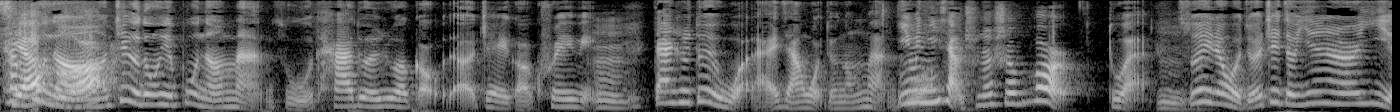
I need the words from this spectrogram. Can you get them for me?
他茄不能这个东西不能满足他对热狗的这个 craving，嗯，但是对我来讲，我就能满足，因为你想吃的是味儿。对，嗯所以呢，我觉得这就因人而异。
